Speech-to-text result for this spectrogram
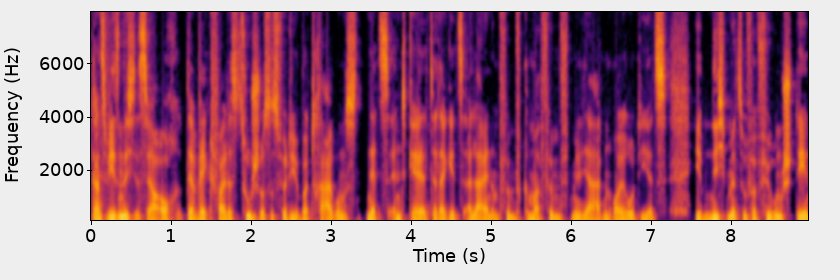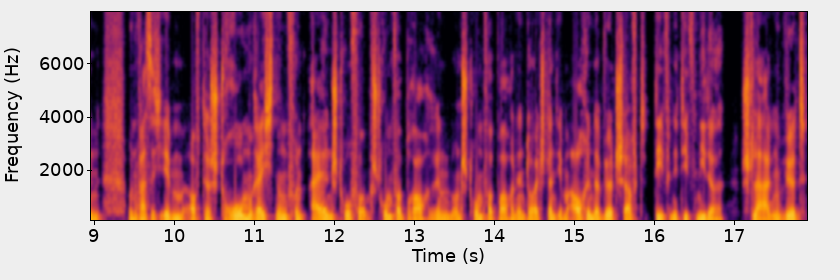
Ganz wesentlich ist ja auch der Wegfall des Zuschusses für die Übertragungsnetzentgelte. Da geht es allein um 5,5 Milliarden Euro, die jetzt eben nicht mehr zur Verfügung stehen. Und was sich eben auf der Stromrechnung von allen Stromverbraucherinnen und Stromverbrauchern in Deutschland eben auch in der Wirtschaft definitiv niederschlagen wird.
